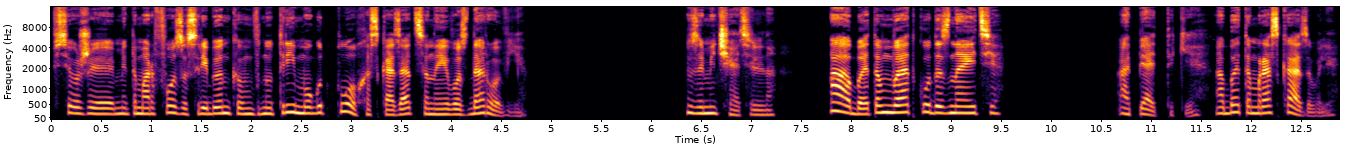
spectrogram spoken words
Все же метаморфозы с ребенком внутри могут плохо сказаться на его здоровье. Замечательно. А об этом вы откуда знаете? Опять-таки, об этом рассказывали.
